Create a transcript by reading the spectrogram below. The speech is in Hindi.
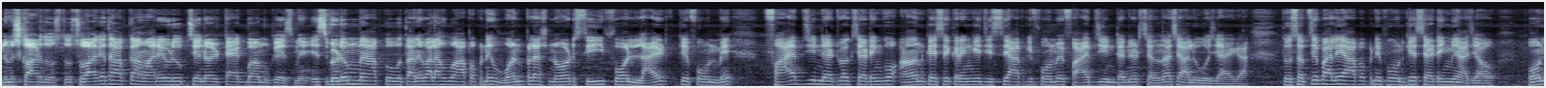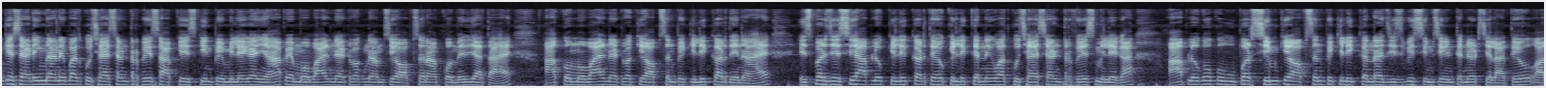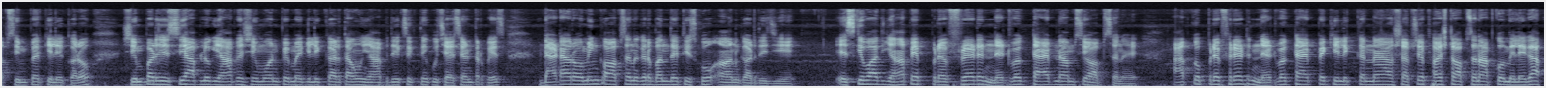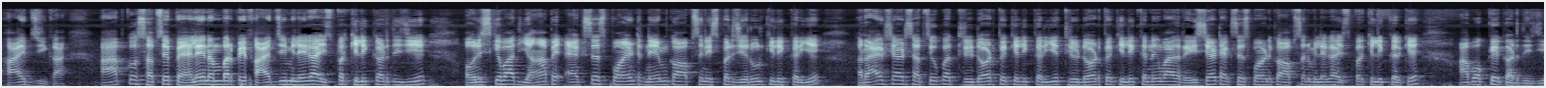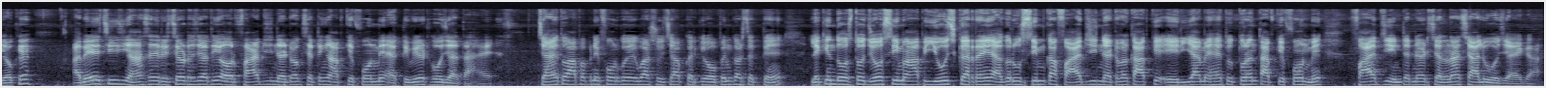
नमस्कार दोस्तों, स्वागत है आपका हमारे यूट्यूब चैनल टैग बा मुकेश में। इस वीडियो में मैं आपको बताने वाला हूँ, आप अपने OnePlus Nord CE four lite के फ़ोन में 5G नेटवर्क सेटिंग को ऑन कैसे करेंगे, जिससे आपके फ़ोन में 5G इंटरनेट चलना चालू हो जाएगा। तो सबसे पहले आप अपने फ़ोन के सेटिंग में आ जाओ। फ़ोन के सेटिंग में आने के बाद कुछ ऐसा इंटरफेस आपके स्क्रीन पे मिलेगा। यहाँ पे मोबाइल नेटवर्क नाम से ऑप्शन आपको मिल जाता है। आपको मोबाइल नेटवर्क के ऑप्शन पे क्लिक कर देना है। इस पर जैसे आप लोग क्लिक करते हो क्लिक करने के बाद कुछ ऐसा इंटरफेस मिलेगा। आप लोगों को ऊपर सिम के ऑप्शन पर क्लिक करना जिस भी सिम से इंटरनेट चलाते हो, आप सिम पर क्लिक करो। सिम पर जैसे आप लोग यहाँ पे सिम वन पर मैं क्लिक करता हूँ, यहाँ पर देख सकते हैं कुछ ऐसा इंटरफेस डाटा रोमिंग का ऑप्शन अगर बंद है तो इसको ऑन कर दीजिए। इसके बाद यहाँ पे प्रेफरेड नेटवर्क टाइप नाम से ऑप्शन है। आपको प्रेफरेड नेटवर्क टाइप पे क्लिक करना है और सबसे फ़र्स्ट ऑप्शन आपको मिलेगा 5G का। आपको सबसे पहले नंबर पे 5G मिलेगा, इस पर क्लिक कर दीजिए और इसके बाद यहाँ पे एक्सेस पॉइंट नेम का ऑप्शन इस पर ज़रूर क्लिक करिए। राइट साइड सबसे ऊपर थ्री डॉट पे क्लिक करिए। थ्री डॉट पे क्लिक करने के बाद रीसेट एक्सेस पॉइंट का ऑप्शन मिलेगा, इस पर क्लिक करके आप ओके कर दीजिए ओके अब ये चीज़ यहाँ से रिसेट हो जाती है और 5G नेटवर्क सेटिंग आपके फ़ोन में एक्टिवेट हो जाता है। चाहे तो आप अपने फ़ोन को एक बार स्विच ऑफ़ करके ओपन कर सकते हैं। लेकिन दोस्तों, जो सिम आप यूज़ कर रहे हैं, अगर उस सिम का 5G नेटवर्क आपके एरिया में है तो तुरंत आपके फ़ोन में 5G इंटरनेट चलना चालू हो जाएगा।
